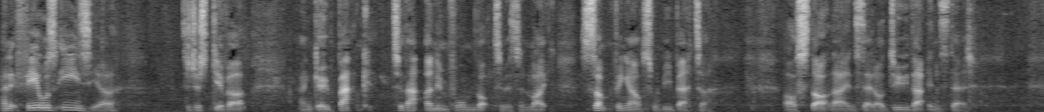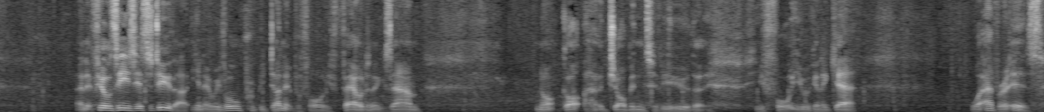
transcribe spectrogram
and it feels easier to just give up and go back to that uninformed optimism, like something else will be better. I'll start that instead. I'll do that instead. And it feels easier to do that. You know, we've all probably done it before. We failed an exam, not got a job interview that you thought you were going to get. Whatever it is,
